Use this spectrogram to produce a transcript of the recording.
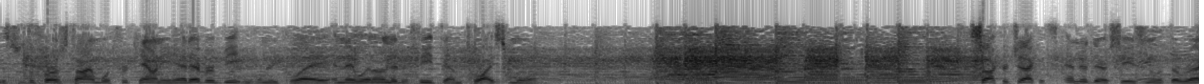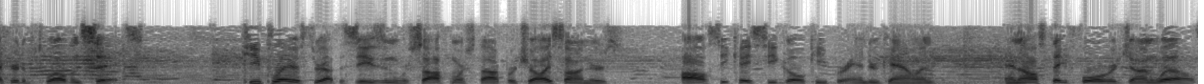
This was the first time Woodford County had ever beaten Henry Clay, and they went on to defeat them twice more. The Soccer Jackets ended their season with a record of 12 and 6. Key players throughout the season were sophomore stopper Charlie Saunders, all CKC goalkeeper Andrew Cowan, and all-state forward John Wells,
